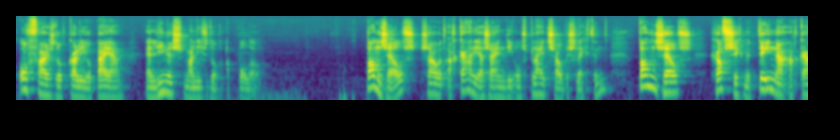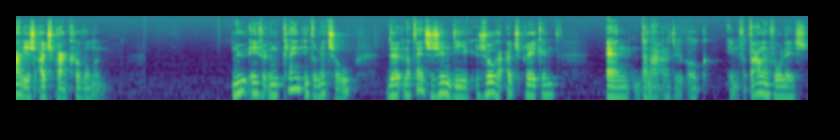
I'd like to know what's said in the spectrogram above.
Orpheus door Calliopeia en Linus maar liefst door Apollo. Pan zelfs zou het Arcadia zijn die ons pleit zou beslechten. Pan zelfs gaf zich meteen na Arcadius uitspraak gewonnen. Nu even een klein intermezzo. De Latijnse zin die ik zo ga uitspreken en daarna natuurlijk ook in vertaling voorlees,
